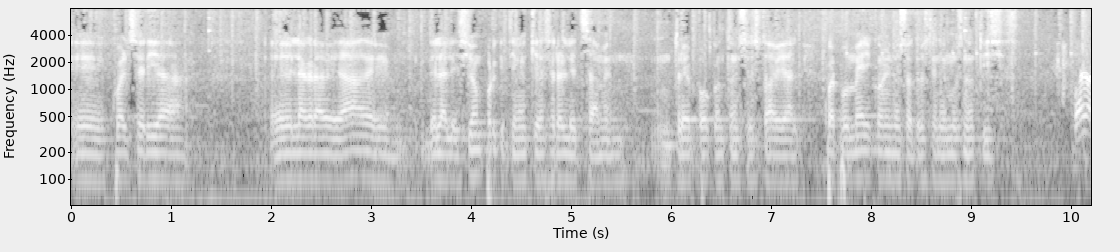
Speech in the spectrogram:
eh, cuál sería eh, la gravedad de, la lesión porque tiene que hacer el examen dentro de poco, entonces todavía el cuerpo médico y nosotros tenemos noticias. Bueno,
